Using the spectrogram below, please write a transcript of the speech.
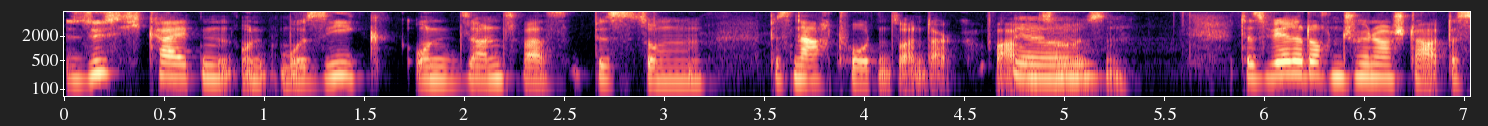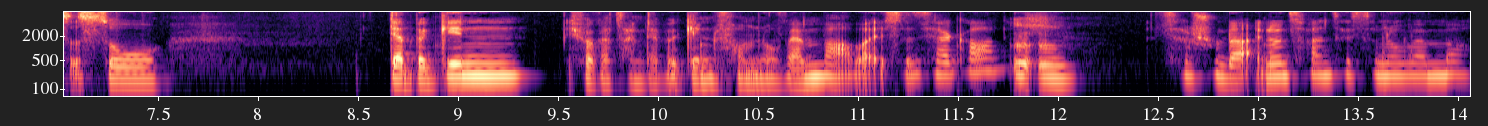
Süßigkeiten und Musik und sonst was bis zum bis nach Totensonntag warten Ja. zu müssen. Das wäre doch ein schöner Start. Das ist so der Beginn, ich wollte gerade sagen, der Beginn vom November, aber ist es ja gar nicht. Ist ja schon der 21. November.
